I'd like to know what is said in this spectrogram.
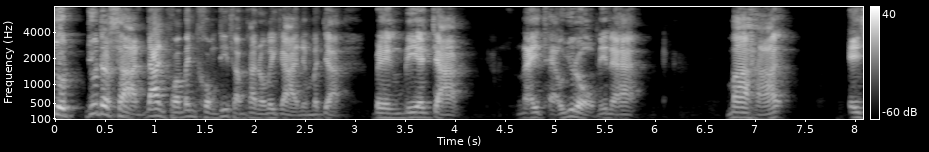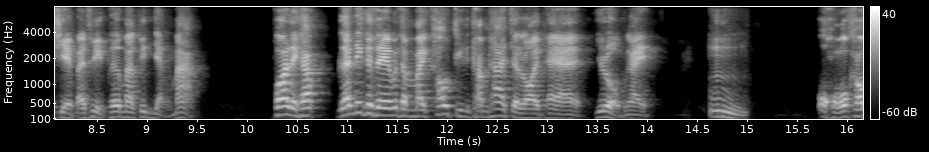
จุดยุทธศาสตร์ด้านความมั่นคงที่สำคัญของอเมริกาเนี่ยมันจะเบ่งเบลียนจากในแถวยุโรปนี่นะฮะมาหาเอเชียแปซิฟิกเพิ่มมากขึ้นอย่างมาก เพราะอะไรครับ และนี่คือเหตุว่าทำไมเขาจึงทำท่าจะลอยแพยุโรปไง อืมโอ้โหเขา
